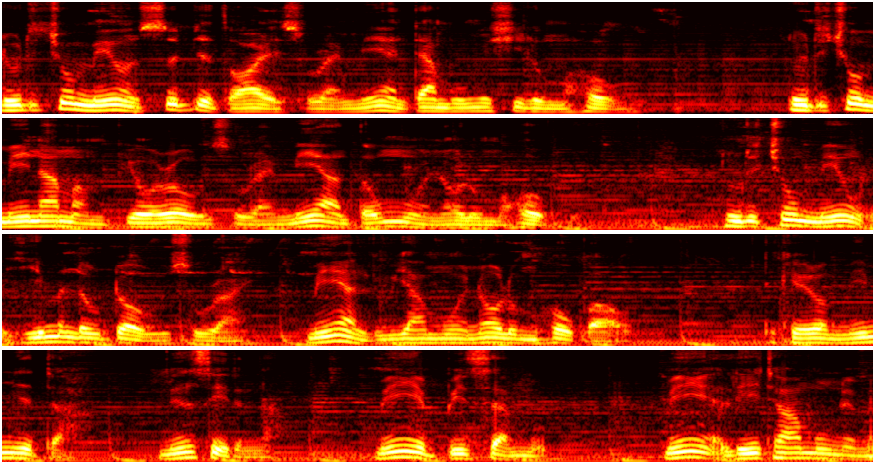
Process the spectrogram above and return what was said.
လူတချို့မင်းကိုစွတ်ပစ်သွားတယ်ဆိုရင်မင်းကတန်ဖို့မရှိလို့မဟုတ်ဘူးလူတချို့မင်းနားမှာမပြောတော့ဘူးဆိုရင်မင်းကသုံးမဝင်တော့လို့မဟုတ်ဘူးလူတချို့မင်းကိုအရေးမလုပ်တော့ဘူးဆိုရင်မင်းကလူရမဝင်တော့လို့မဟုတ်ပါဘူးတကယ်တော့မင်းမြတ်တာမင်းစေတနာမင်းရဲ့ပေးဆက်မှုမင်းရဲ့အလေးထားမှုနဲ့မ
